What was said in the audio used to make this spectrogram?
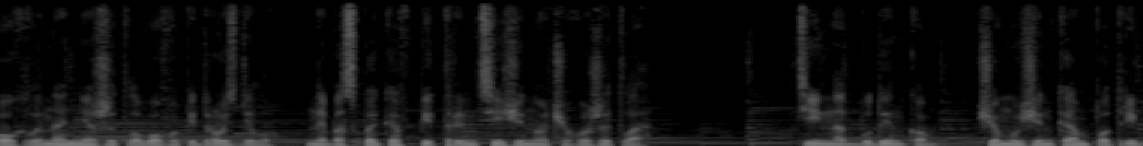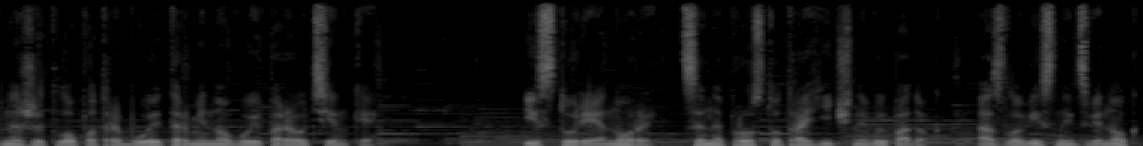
поглинання житлового підрозділу, небезпека в підтримці жіночого житла. Тінь над будинком, чому жінкам потрібне житло потребує термінової переоцінки. Історія Нори це не просто трагічний випадок, а зловісний дзвінок,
